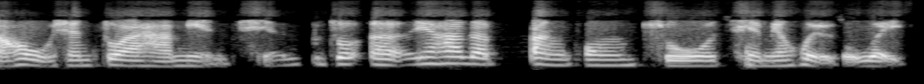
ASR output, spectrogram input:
然后我先坐在他面前，不坐呃，因为他的办公桌前面会有个位置，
